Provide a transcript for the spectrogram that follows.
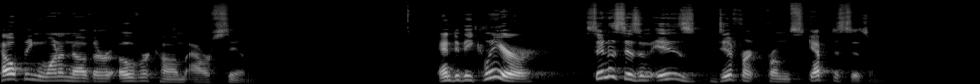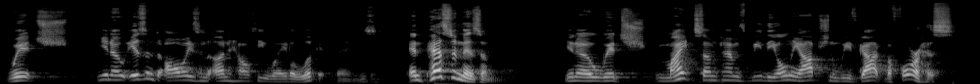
helping one another overcome our sin. And to be clear, cynicism is different from skepticism, which, you know, isn't always an unhealthy way to look at things, and pessimism, you know, which might sometimes be the only option we've got before us.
